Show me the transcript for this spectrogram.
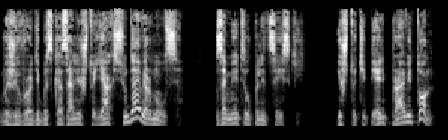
Вы же вроде бы сказали, что Ях сюда вернулся, заметил полицейский, и что теперь правит он.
